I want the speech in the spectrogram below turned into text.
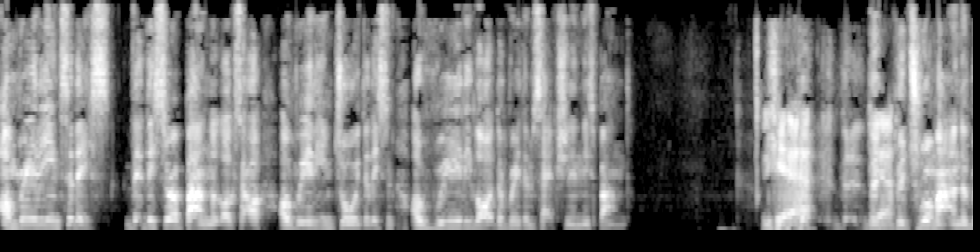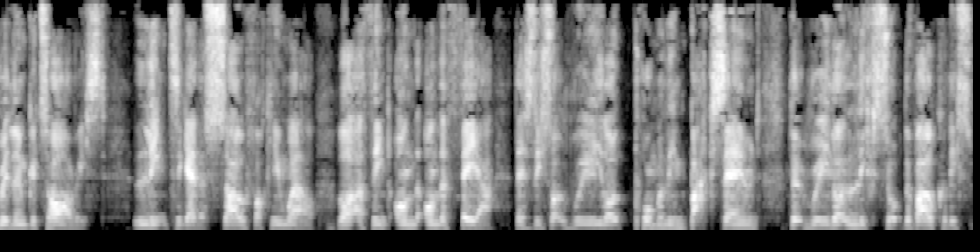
I'm really into this. Th- This are a band that, like I said, I, I really enjoyed the listen. I really like the rhythm section in this band. Yeah. the, the, Yeah. the drummer and the rhythm guitarist linked together so fucking well. Like I think on the, on the Fear, there's this like really like pummeling back sound that really like lifts up the vocalist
